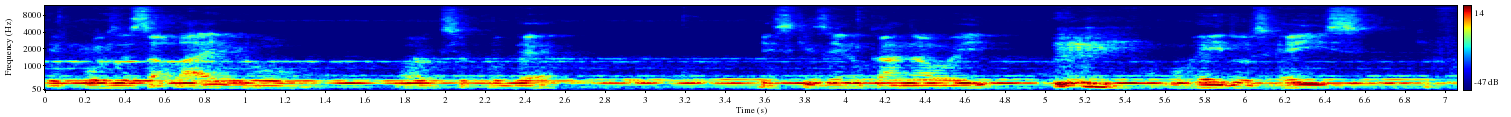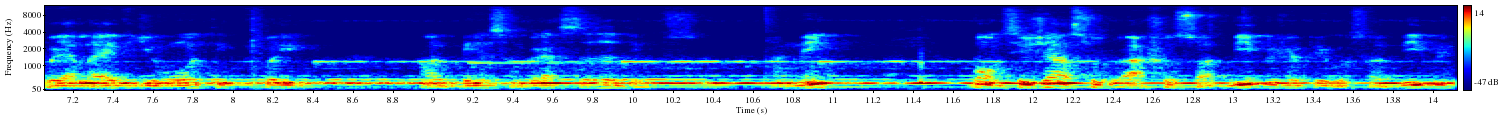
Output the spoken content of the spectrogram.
depois dessa live, ou na hora que você puder, pesquisei no canal aí, o Rei dos Reis, que foi a live de ontem, que foi uma benção, graças a Deus. Amém? Bom, você já achou sua Bíblia, já pegou sua Bíblia?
